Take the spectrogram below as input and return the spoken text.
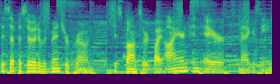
This episode of Adventure Prone is sponsored by Iron and Air magazine.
